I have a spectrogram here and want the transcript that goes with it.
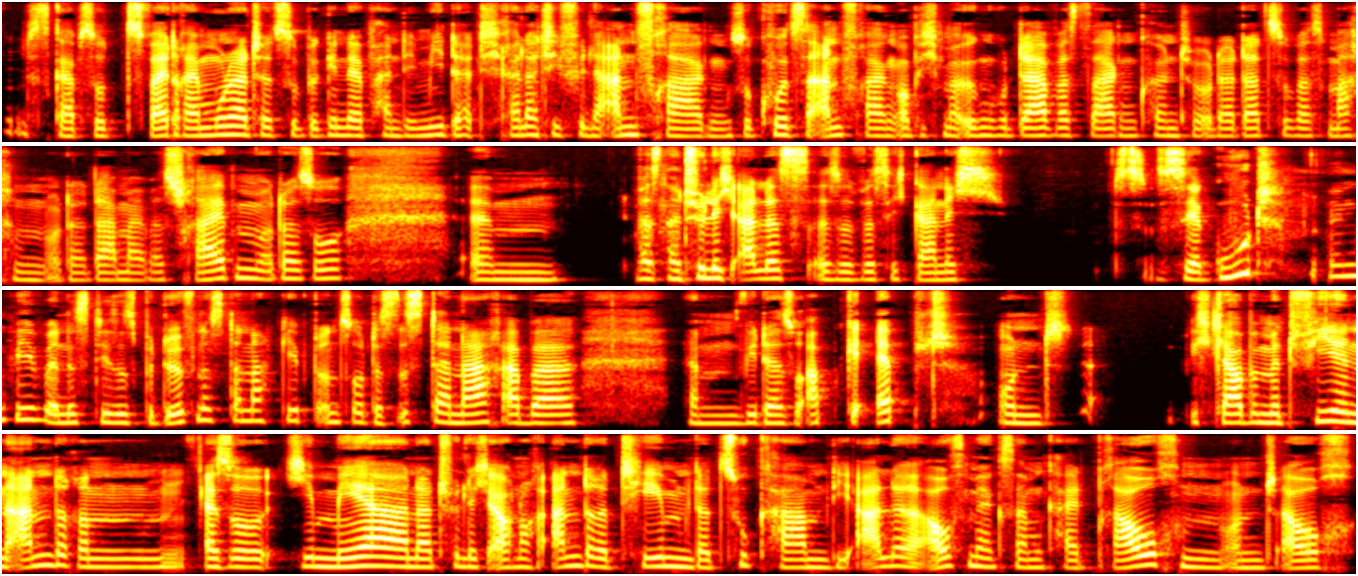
es gab so zwei, drei Monate zu Beginn der Pandemie, da hatte ich relativ viele Anfragen, so kurze Anfragen, ob ich mal irgendwo da was sagen könnte oder dazu was machen oder da mal was schreiben oder so. Ähm, was natürlich alles, also was ich gar nicht, sehr gut irgendwie, wenn es dieses Bedürfnis danach gibt und so. Das ist danach aber ähm, wieder so abgeebbt und ich glaube, mit vielen anderen, also je mehr natürlich auch noch andere Themen dazu kamen, die alle Aufmerksamkeit brauchen und auch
